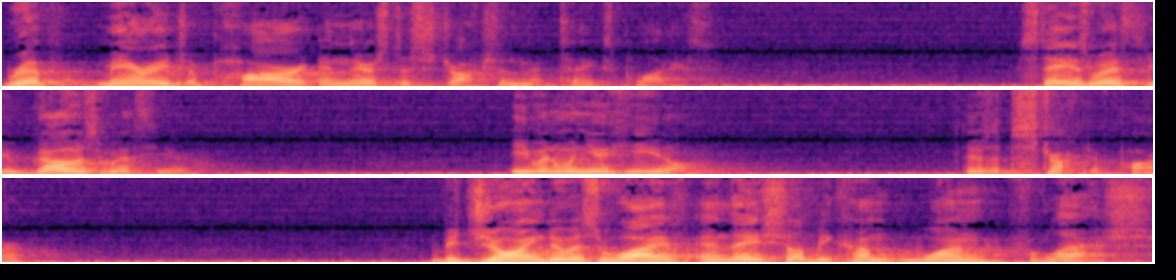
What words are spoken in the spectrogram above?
Rip marriage apart, and there's destruction that takes place. Stays with you, goes with you. Even when you heal, there's a destructive part. Be joined to his wife, and they shall become one flesh.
